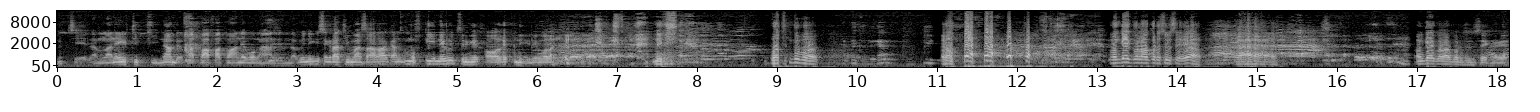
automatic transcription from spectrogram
Masjid. Lah mulane dibina mbek fatwa-fatwane wong alim. Tapi niki sing ra masalah kan mufti ini ku jenenge Khalid niki malah. Niki. Buat itu buat mungkin kalau kursus ya mungkin kalau kursus ya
